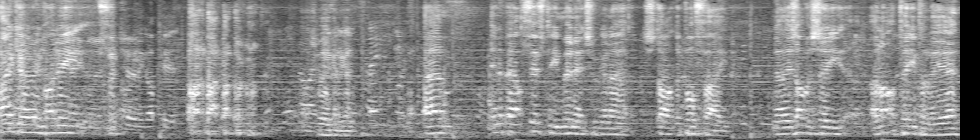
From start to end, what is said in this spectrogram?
Thank you everybody for turning up here. Again. Um, in about 15 minutes we're going to start the buffet Now there's obviously a lot of people here,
